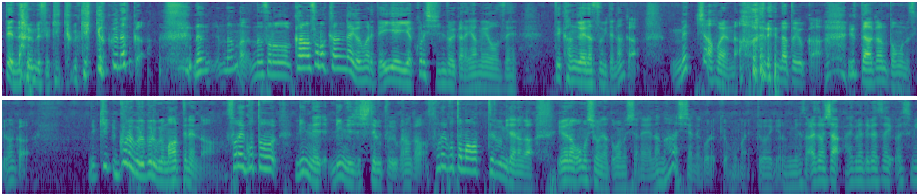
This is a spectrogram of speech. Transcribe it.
ってなるんですよ、結局。結局なんか、なん、なんなん、その、か、その考えが生まれて、いやいや、これしんどいからやめようぜ。って考え出すみたいな、なんか、めっちゃアホやんな。アホやねんなというか、言ってあかんと思うんですけど、なんか、ぐるぐるぐるぐる回ってねんな。それごと輪廻、輪廻してるというか、なんか、それごと回ってるみたいなのが、いや、なんか面白いなと思いましたね。何の話してんねん、これ、今日ほんまに。ということで、皆さんありがとうございました。早く寝てください。おやすみ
